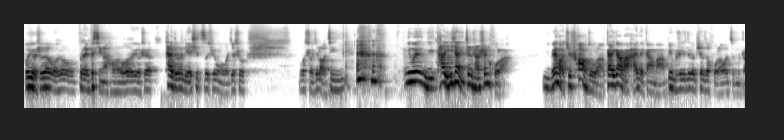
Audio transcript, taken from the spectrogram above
我有时候我说我不能不行了，我我有时候太多人联系咨询我，我就说我手机老静音，因为你它影响你正常生活了，你没法去创作了，该干嘛还得干嘛，并不是这个片子火了我怎么着。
